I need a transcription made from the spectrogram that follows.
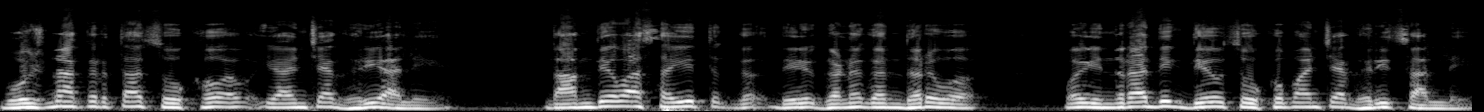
भोजनाकरता चोख यांच्या घरी आले. नामदेवासहित ग दे गणगंधर्व व इंद्रादिक देव चोखोबांच्या घरी चालले.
